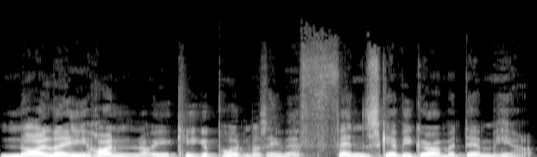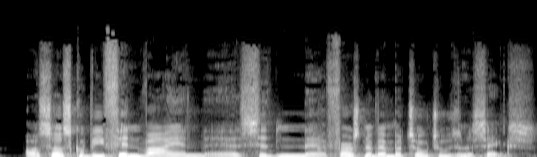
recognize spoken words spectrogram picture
Nøgler i hånden, og jeg kigger på dem og siger, hvad fanden skal vi gøre med dem her? Og så skulle vi finde vejen uh, siden uh, 1. november 2006.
